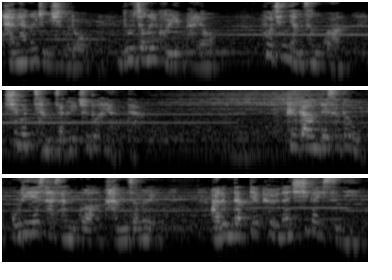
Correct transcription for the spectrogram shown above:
담양을 중심으로 누정을 건립하여 후진 양성과 시문 창작을 주도하였다. 그 가운데서도 우리의 사상과 감정을 아름답게 표현한 시가 있으니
